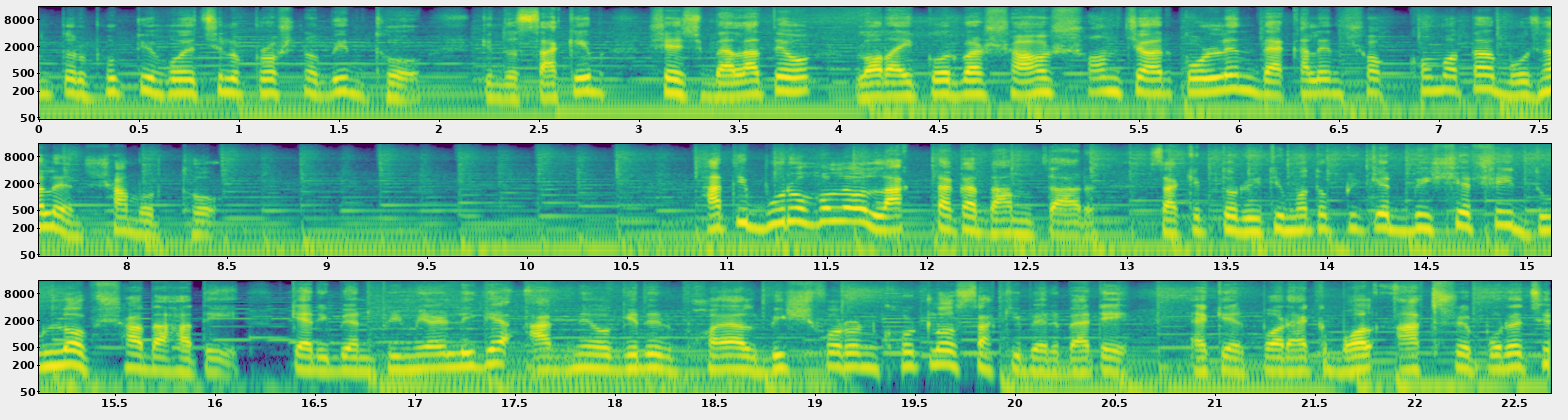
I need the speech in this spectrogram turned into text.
অন্তর্ভুক্তি হয়েছিল প্রশ্নবিদ্ধ। কিন্তু সাকিব শেষ বেলাতেও লড়াই করবার সাহস সঞ্চার করলেন, দেখালেন সক্ষমতা, বোঝালেন সামর্থ্য। হাতি বুড়ো হলেও লাখ টাকা দাম তার। সাকিব তো রীতিমতো ক্রিকেট বিশ্বের সেই দুর্লভ সাদা হাতি। ক্যারিবিয়ান প্রিমিয়ার লিগে আগ্নেয়গিরির ভয়াল বিস্ফোরণ ঘটল সাকিবের ব্যাটে। একের পর এক বল আছড়ে পড়েছে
